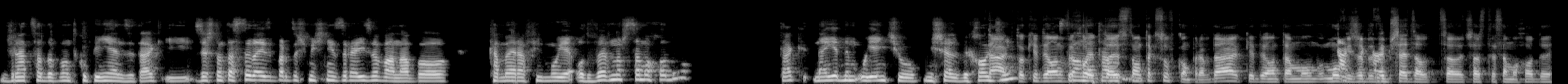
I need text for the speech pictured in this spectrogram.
wraca do wątku pieniędzy, tak? I zresztą ta scena jest bardzo śmiesznie zrealizowana, bo kamera filmuje od wewnątrz samochodu, tak? Na jednym ujęciu Michel wychodzi. Tak, to kiedy on wychodzi, tam... to jest tą taksówką, prawda? Kiedy on tam mówi, tak, żeby tak. wyprzedzał cały czas te samochody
